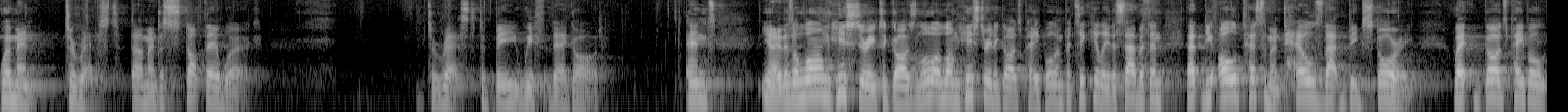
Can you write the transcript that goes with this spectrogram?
were meant to rest. They were meant to stop their work, to rest, to be with their God. And you know, there's a long history to God's law, a long history to God's people, and particularly the Sabbath. And that the Old Testament tells that big story where God's people,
